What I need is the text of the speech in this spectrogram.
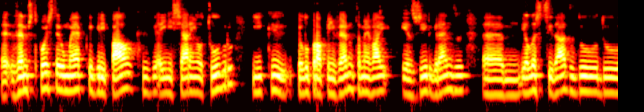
Eh, vamos depois ter uma época gripal que a iniciar em outubro e que, pelo próprio inverno, também vai exigir grande uh, elasticidade do, do,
